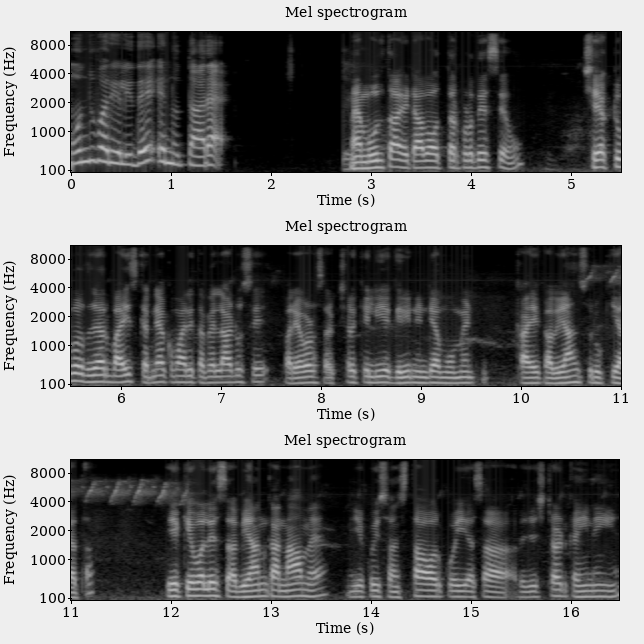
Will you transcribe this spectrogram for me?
ಮುಂದುವರಿಯಲಿದೆ ಎನ್ನುತ್ತಾರೆ मैं मूलतः इटावा उत्तर प्रदेश से हूँ 6 अक्टूबर 2022 कन्याकुमारी तमिलनाडु से पर्यावरण संरक्षण के लिए ग्रीन इंडिया मूवमेंट का एक अभियान शुरू किया था ये केवल इस अभियान का नाम है ये कोई संस्था और कोई ऐसा रजिस्टर्ड कहीं नहीं है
